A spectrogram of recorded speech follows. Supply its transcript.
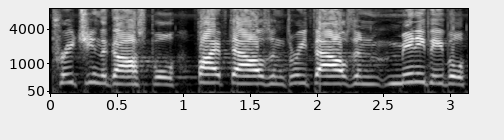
Preaching the gospel, 5,000, 3,000, many people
